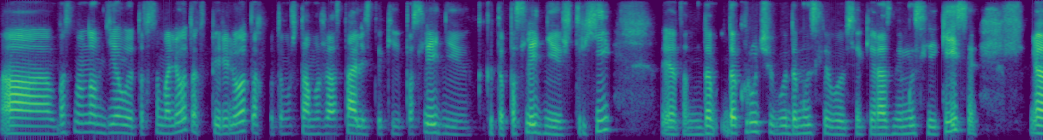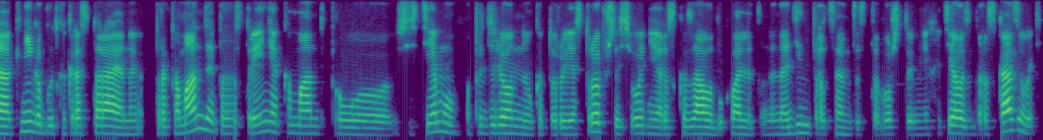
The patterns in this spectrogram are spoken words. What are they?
А, в основном делаю это в самолетах, в перелетах, потому что там уже остались такие последние, как это, последние штрихи. Я там до- докручиваю, домысливаю всякие разные мысли и кейсы. А, Книга будет как раз вторая на- про команды, про построение команд, про систему определенную, которую я строю, потому что сегодня я рассказала буквально там, на 1% из того, что мне хотелось бы рассказывать.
